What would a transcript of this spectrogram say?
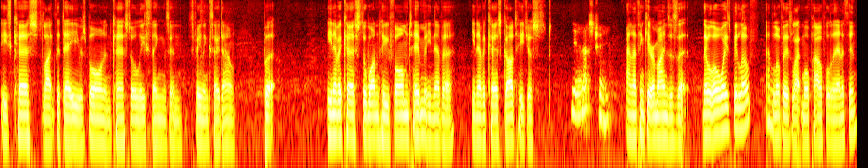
he's cursed like the day he was born, and cursed all these things, and he's feeling so down. But he never cursed the one who formed him. He never, he never cursed God. He just, Yeah, that's true. and I think it reminds us that there will always be love, and love is like more powerful than anything.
